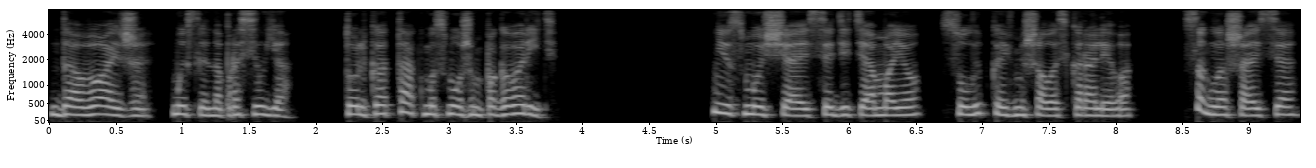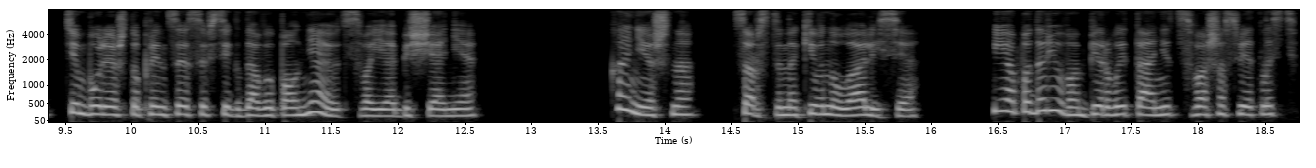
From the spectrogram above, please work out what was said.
«Давай же», – мысленно просил я, только так мы сможем поговорить». «Не смущайся, дитя мое», – с улыбкой вмешалась королева. «Соглашайся, тем более, что принцессы всегда выполняют свои обещания». «Конечно», – царственно кивнула Алисия. «Я подарю вам первый танец, ваша светлость».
